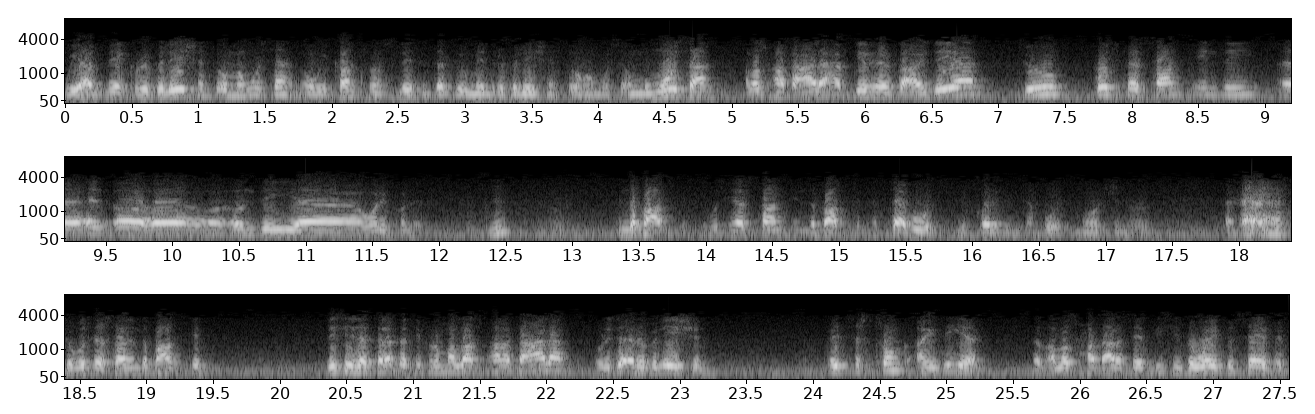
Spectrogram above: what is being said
we have made revelation to Umm Musa no we can't translate it that we made revelation to Umm Musa Umm Musa Allah subhanahu wa ta'ala have given her the idea to put her son in the uh, in, uh, uh, on the uh, what do you call it hmm? in the basket put her son in the basket a tabut we call it in tabut more general to put her son in the basket this is a telepathy from Allah subhanahu wa ta'ala or is it a revelation it's a strong idea that Allah subhanahu wa ta'ala said this is the way to save him.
